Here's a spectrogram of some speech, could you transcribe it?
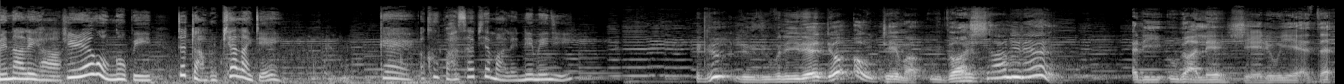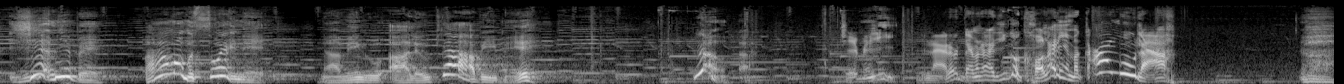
မင်းသားလေးဟာရေရဲကိုငုတ်ပြီးတက်တာကိုဖြတ်လိုက်တယ်။ကဲအခုဘာဆက်ဖြစ်မှလဲနေမင်းကြီး။အခုလူသူပရိတဲ့တော့အုတ်ထဲမှာဥသွားရှာနေတယ်။အဲ့ဒီဥကလည်းရှဲတို့ရဲ့အသက်အရင်အမြင့်ပဲဘာမှမစွဲနဲ့ငါမင်းကိုအားလုံးပြပေးမယ်။ရောချေမီနာတော့တမနာကြီးကိုခေါ်လိုက်ရင်မကောင်းဘူးလားမ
